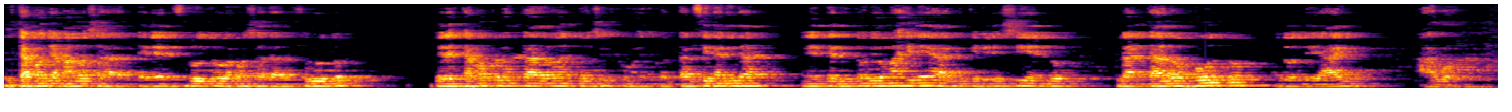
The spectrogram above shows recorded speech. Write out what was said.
estamos llamados a tener fruto, vamos a dar fruto, pero estamos plantados entonces con, tal finalidad en el territorio más ideal que viene siendo plantados junto donde hay agua.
